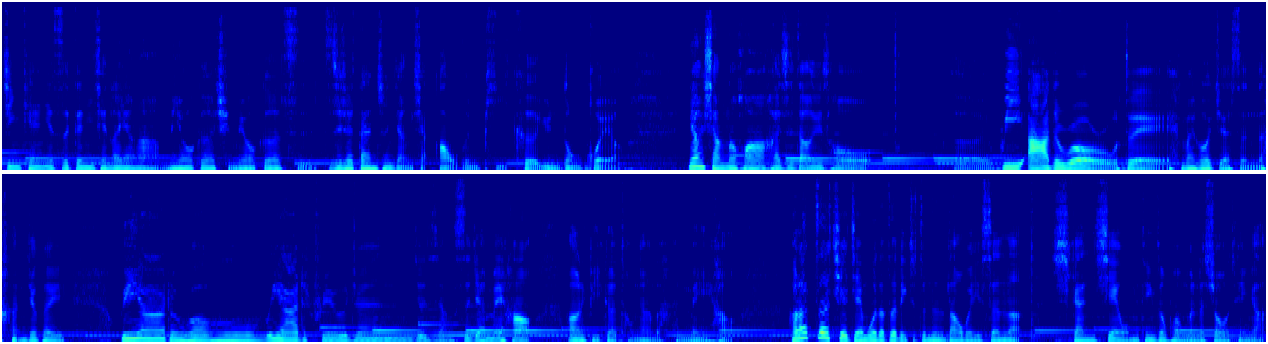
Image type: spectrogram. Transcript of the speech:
今天也是跟以前那样啊，没有歌曲，没有歌词，只是单纯讲一下奥林匹克运动会哦。你要想的话，还是找一首，呃，We Are the World，对，Michael Jackson 的，你就可以，We Are the World，We Are the Children，就是讲世界很美好，奥林匹克同样的很美好。好了，这期节目到这里就真正的到尾声了，感谢我们听众朋友们的收听啊！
